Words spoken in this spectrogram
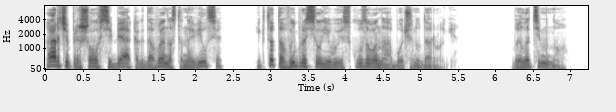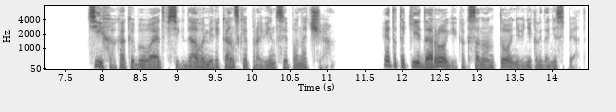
Арчи пришел в себя, когда Вен остановился, и кто-то выбросил его из кузова на обочину дороги. Было темно. Тихо, как и бывает всегда в американской провинции по ночам. Это такие дороги, как Сан-Антонио, никогда не спят.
